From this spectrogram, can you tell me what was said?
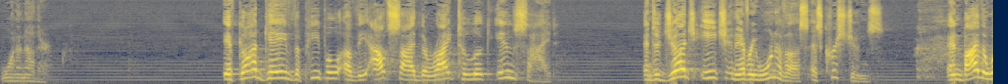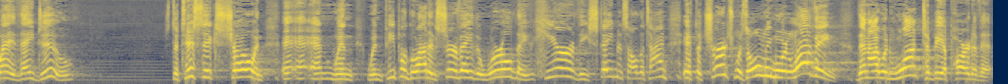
one another. If God gave the people of the outside the right to look inside and to judge each and every one of us as Christians, and by the way, they do. Statistics show, and, and, when, when people go out and survey the world, they hear these statements all the time. If the church was only more loving, then I would want to be a part of it.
